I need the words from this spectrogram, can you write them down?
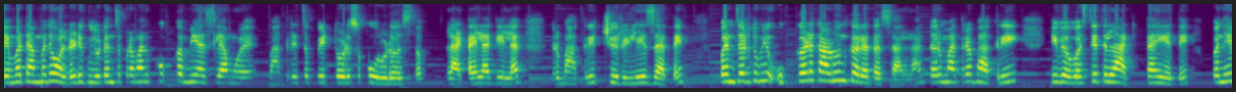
तेव्हा त्यामध्ये ऑलरेडी ग्लुटनचं प्रमाण खूप कमी असल्यामुळे भाकरीचं पीठ थोडंसं कोरडं असतं. लाटायला गेलात तर भाकरी चिरली जाते. पण जर तुम्ही उकड काढून करत असाल ना तर मात्र भाकरी ही व्यवस्थित लाटता येते. पण हे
